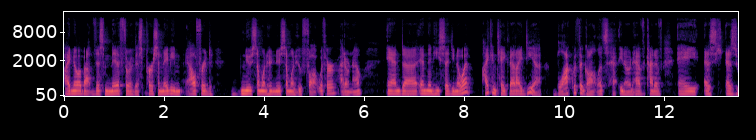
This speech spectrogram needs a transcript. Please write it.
i know about this myth or this person. Maybe alfred knew someone who knew someone who fought with her. I don't know. And uh, and then he said you know what i can take that idea block with the gauntlets you know and have kind of a as as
